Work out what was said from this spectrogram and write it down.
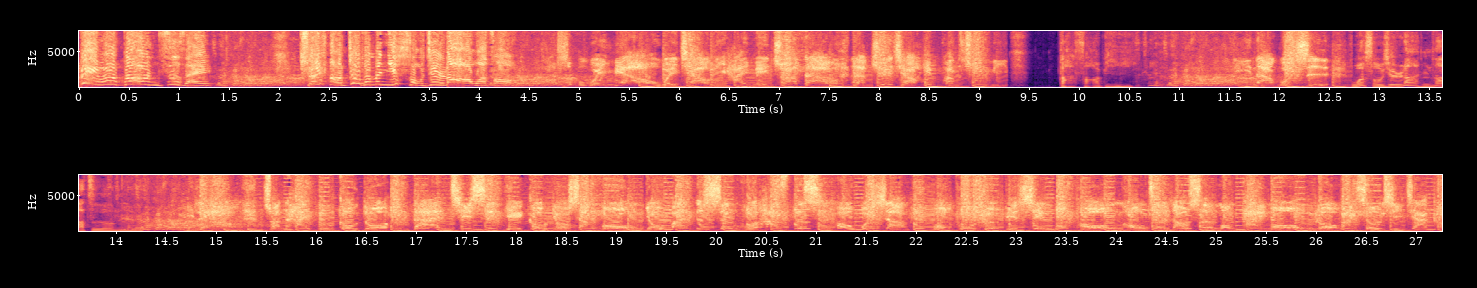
别以为我不知道你是谁，全场就他妈你手劲儿大，我操！是不微妙微翘，你还没抓到那诀窍，hip hop 的处理。大傻逼，那我是我手劲儿大，你咋知道呢？肥料，赚的还不够多，但其实也够用。像梦游般的生活，哈死的时候我让孟婆特别嫌我碰红，这饶舌梦太朦胧，白手起家靠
